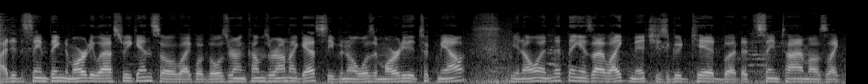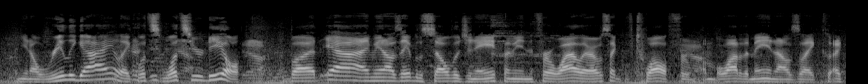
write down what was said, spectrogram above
I did the same thing to Marty last weekend, so like, what goes around comes around, I guess. Even though it wasn't Marty that took me out, you know. And the thing is, I like Mitch. He's a good kid, but at the same time, I was like, you know, really, guy, like, what's what's your deal? But yeah, I mean, I was able to salvage an eighth. I mean, for a while there, I was like 12th for a lot of the main. And I was like, like,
